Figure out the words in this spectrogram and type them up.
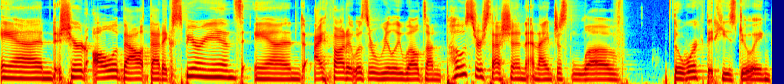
and shared all about that experience. And I thought it was a really well done poster session, and I just love the work that he's doing,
